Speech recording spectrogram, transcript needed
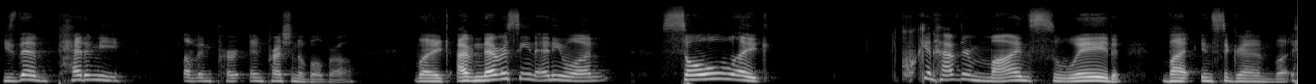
He's the epitome of imper- impressionable, bro. Like I've never seen anyone so like who can have their mind swayed by Instagram like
